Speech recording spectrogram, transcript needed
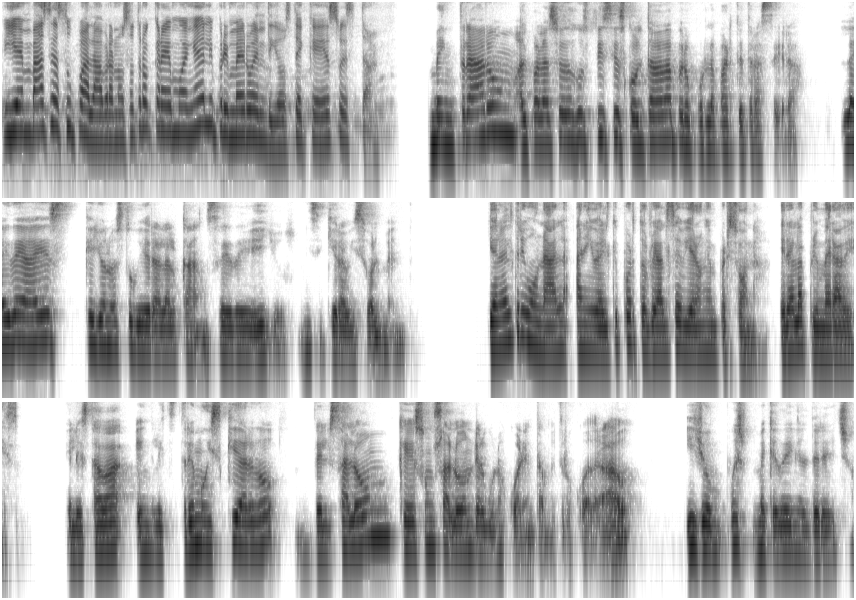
Y en base a su palabra, nosotros creemos en él y primero en Dios, de que eso está. Me entraron al Palacio de Justicia escoltada, pero por la parte trasera. La idea es que yo no estuviera al alcance de ellos, ni siquiera visualmente. Y en el tribunal, a nivel que Puerto Real se vieron en persona. Era la primera vez. Él estaba en el extremo izquierdo del salón, que es un salón de algunos 40 metros cuadrados, y yo pues me quedé en el derecho.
